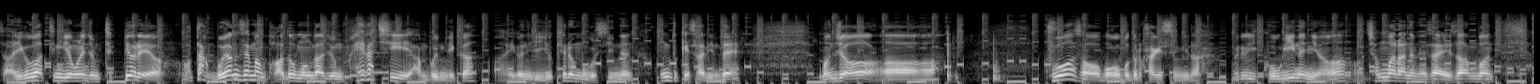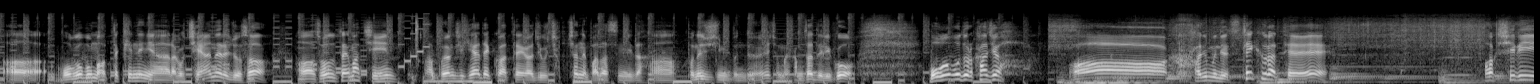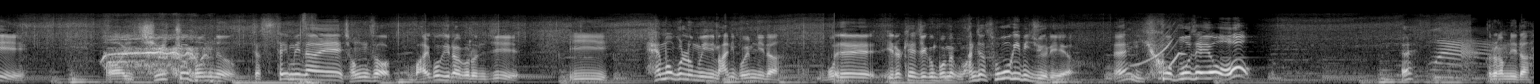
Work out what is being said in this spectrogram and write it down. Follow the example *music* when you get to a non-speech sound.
자 이거 같은 경우는 좀 특별해요. 어, 딱 모양새만 봐도 뭔가 좀 회같이 안 보입니까? 아, 이건 이제 육회로 먹을 수 있는 홍두깨살인데 먼저 어, 구워서 먹어보도록 하겠습니다. 그리고 이 고기는요 어, 천마라는 회사에서 한번 어, 먹어보면 어떻겠느냐 라고 제안을 해줘서 어, 저도 때마침 아, 보양식 해야 될 것 같아 가지고 협찬을 받았습니다. 어, 보내주신 분들 정말 감사드리고 먹어보도록 하죠. 아 아니 근데 스테이크 같아 확실히 어, 이 질주 본능, 진짜 스태미나의 정석, 말고기라 그런지 이 헤모글로빈이 많이 보입니다. 뭐, 이제 이렇게 지금 보면 완전 소고기 비주얼이에요. 에? 이거 보세요! 어? 에? 들어갑니다.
